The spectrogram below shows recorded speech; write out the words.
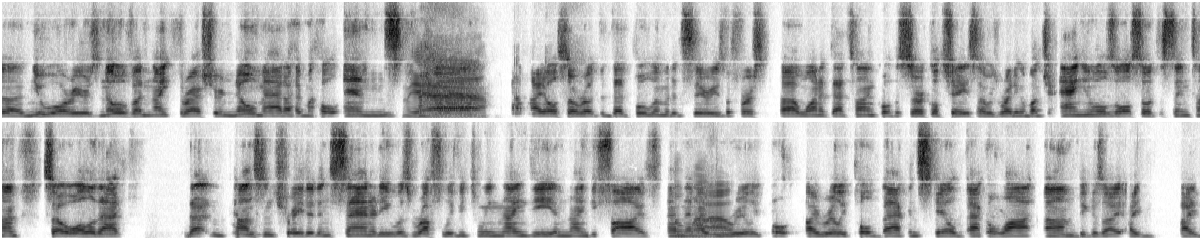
uh, New Warriors, Nova, Night Thrasher, Nomad. I had my whole ends. Yeah. I also wrote the Deadpool limited series, the first uh, one at that time called The Circle Chase. I was writing a bunch of annuals also at the same time. So all of that, that concentrated insanity was roughly between 90 and 95. And Oh, then wow. I really pulled, I really pulled back and scaled back a lot um, because I, I, I,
